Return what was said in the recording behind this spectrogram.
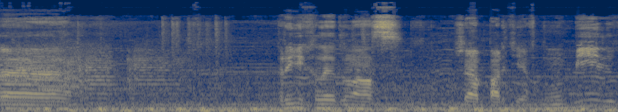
Е, Приїхали до нас ще партія автомобілів.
